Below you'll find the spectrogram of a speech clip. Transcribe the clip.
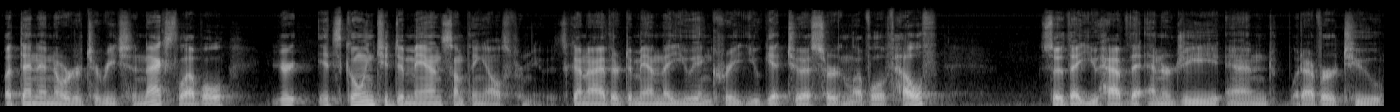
But then in order to reach the next level, you're, it's going to demand something else from you. It's going to either demand that you increase, you get to a certain level of health so that you have the energy and whatever to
